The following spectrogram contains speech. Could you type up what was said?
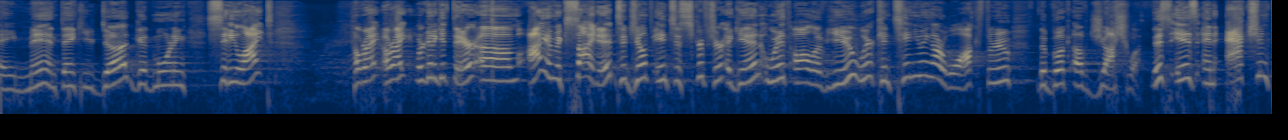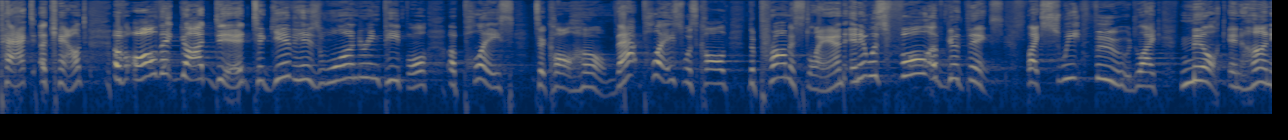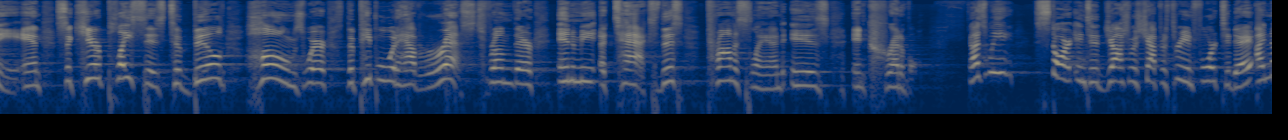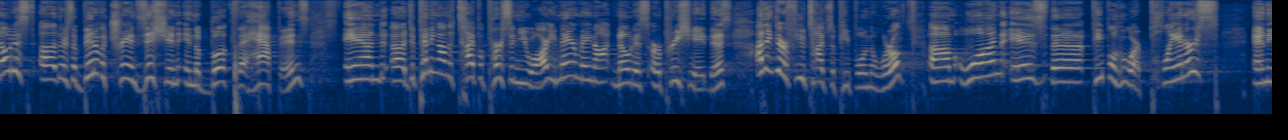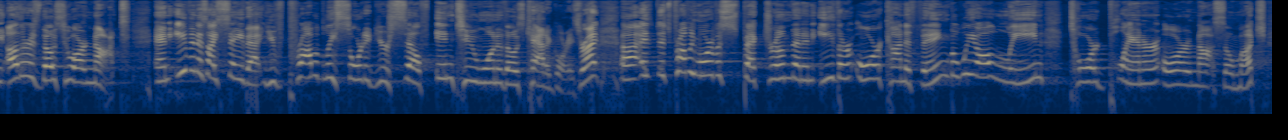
amen. Thank you, Doug. Good morning, City Light. All right, all right, we're going to get there. Um, I am excited to jump into scripture again with all of you. We're continuing our walk through the book of Joshua. This is an action packed account of all that God did to give his wandering people a place to call home. That place was called the Promised Land, and it was full of good things like sweet food, like milk and honey, and secure places to build homes where the people would have rest from their enemy attacks. This promised land is incredible. As we start into Joshua's chapter 3 and 4 today, I noticed uh, there's a bit of a transition in the book that happens. And uh, depending on the type of person you are, you may or may not notice or appreciate this. I think there are a few types of people in the world. Um, one is the people who are planners, and the other is those who are not. And even as I say that, you've probably sorted yourself into one of those categories, right? Uh, it, it's probably more of a spectrum than an either or kind of thing, but we all lean toward planner or not so much.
